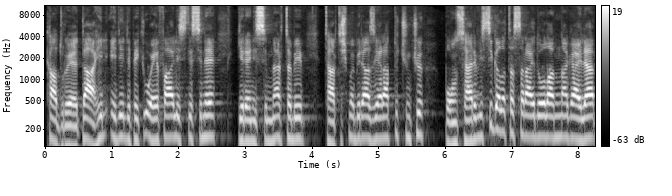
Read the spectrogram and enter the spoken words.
kadroya dahil edildi. Peki UEFA listesine giren isimler tabii tartışma biraz yarattı çünkü bonservisi Galatasaray'da olan Naga ile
